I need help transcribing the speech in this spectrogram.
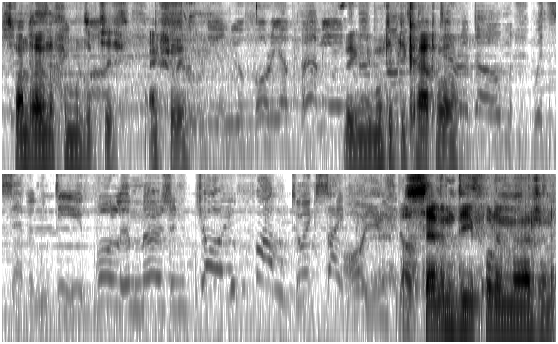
Es waren 375, actually. Wegen dem Multiplikator. Das 7D Full Immersion.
